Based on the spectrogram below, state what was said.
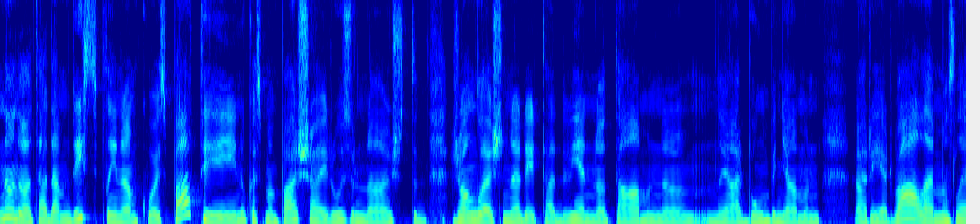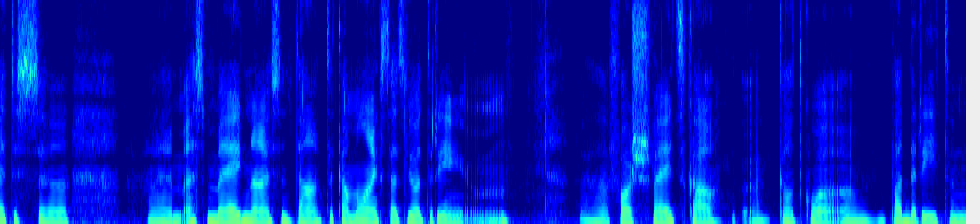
nu, no tādām disciplīnām, ko es pati, nu, kas man pašai ir uzrunājuši, tad žonglēšana arī ir tāda viena no tām, un nu, jā, ar bumbiņām un arī ar vālēm mazliet es uh, esmu mēģinājis. Tā, tā kā man liekas, tas ļoti arī. Um, Foršs veids, kā kaut ko padarīt un,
